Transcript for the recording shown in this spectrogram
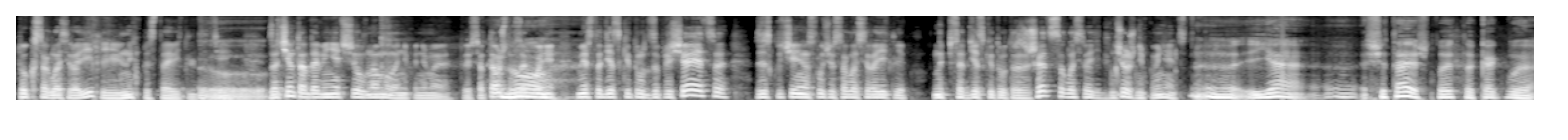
Только согласие родителей или иных представителей детей. Э, Зачем тогда менять шил на мыло, не понимаю. То есть от того, что но... в законе вместо детский труд запрещается, за исключением случая согласия родителей, написать детский труд разрешается согласие родителей, ничего же не поменяется. Э, я э, считаю, что это как бы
